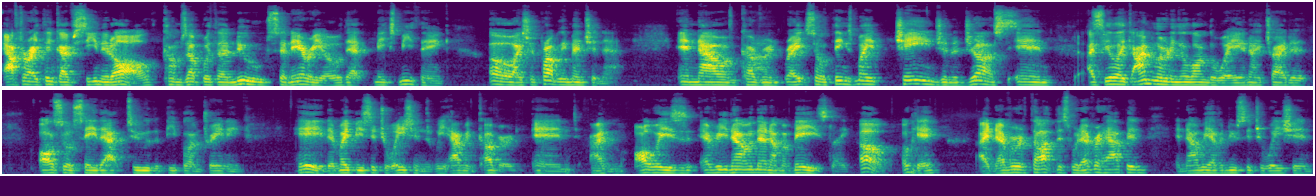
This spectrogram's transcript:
after i think i've seen it all comes up with a new scenario that makes me think oh i should probably mention that and now I'm covering right. So things might change and adjust, and yes. I feel like I'm learning along the way, and I try to also say that to the people I'm training. Hey, there might be situations we haven't covered, and I'm always every now and then I'm amazed, like, oh, okay, I never thought this would ever happen, and now we have a new situation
